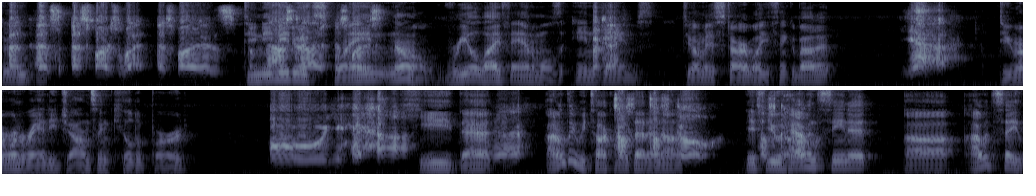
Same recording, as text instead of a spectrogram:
And as as far as what? As far as do you need me to mascot, as explain? as- No, real life animals in Okay. games. Do you want me to start while you think about it? yeah. Do you remember when Randy Johnson killed a bird? Oh yeah. He that Yeah. I don't think we talk about Tough, that tough enough. go. If Tough you go. haven't seen it, uh, I would say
